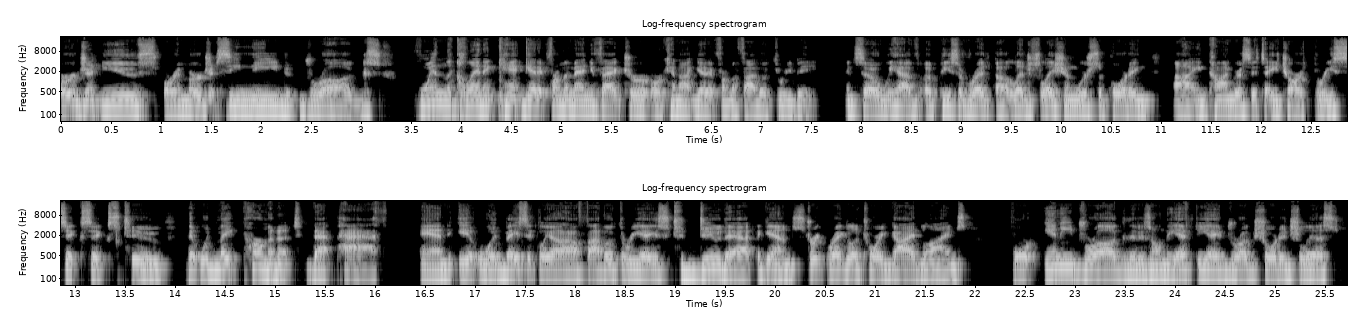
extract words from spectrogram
urgent use or emergency need drugs when the clinic can't get it from a manufacturer or cannot get it from a 503B. And so we have a piece of uh, legislation we're supporting uh, in Congress. It's HR 3662 that would make permanent that path. And it would basically allow 503As to do that. Again, strict regulatory guidelines for any drug that is on the FDA drug shortage list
